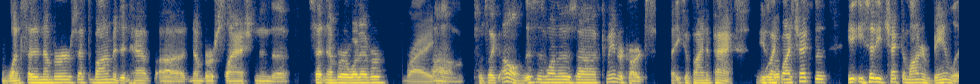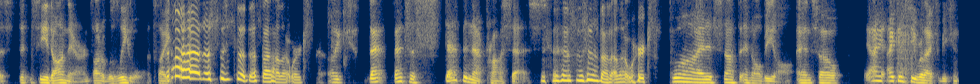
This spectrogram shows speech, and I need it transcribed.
one set of numbers at the bottom. It didn't have uh number slash and then the set number or whatever. right. Um, so it's like, oh, this is one of those uh commander cards that you can find in packs. He's like, well, I checked the he, he said he checked the modern ban list, didn't see it on there and thought it was legal. It's like that's, that's not, that's not how that works. like that that's a step in that process, this, this is not how that works. but it's not the end all be all. And so I, I can see where that could be.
